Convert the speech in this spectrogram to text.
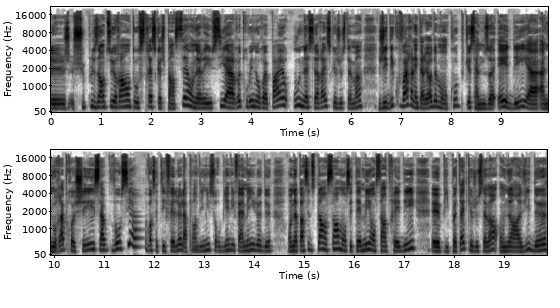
euh, je, suis plus endurante au stress que je pensais, on a réussi à retrouver nos repères, ou ne serait-ce que justement, j'ai découvert à l'intérieur de mon couple que ça nous a aidé à, à, nous rapprocher. Ça va aussi avoir cet effet-là, la pandémie, sur bien des familles, là, de on a passé du temps ensemble, on s'est aimé, on s'est entraidé, euh, puis peut-être que justement, on a envie de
